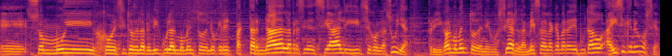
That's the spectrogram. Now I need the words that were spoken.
eh, son muy jovencitos de la película al momento de no querer pactar nada en la presidencial y irse con la suya. Pero llegado el momento de negociar la mesa de la Cámara de Diputados, ahí sí que negocian.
